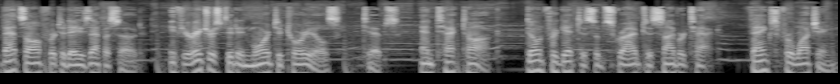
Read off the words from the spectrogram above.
That's all for today's episode. If you're interested in more tutorials, tips, and tech talk, don't forget to subscribe to Cybertech. Thanks for watching.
